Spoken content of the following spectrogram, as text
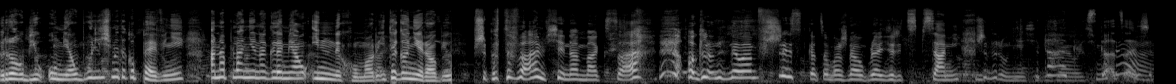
robił, umiał, byliśmy tego pewni, a na planie nagle miał inny humor i tego nie robił. Przygotowałam się na maksa, oglądnęłam wszystko, co można obejrzeć z psami. Przy Brunie się widziałyśmy. Zgadza się.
